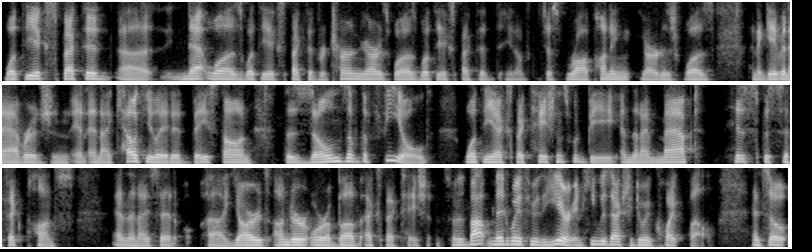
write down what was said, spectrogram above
what the expected uh, net was, what the expected return yards was, what the expected you know just raw punting yardage was, and it gave an average and and, and I calculated based on the zones of the field what the expectations would be, and then I mapped his specific punts. And then I said uh, yards under or above expectation. So it was about midway through the year, and he was actually doing quite well. And so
